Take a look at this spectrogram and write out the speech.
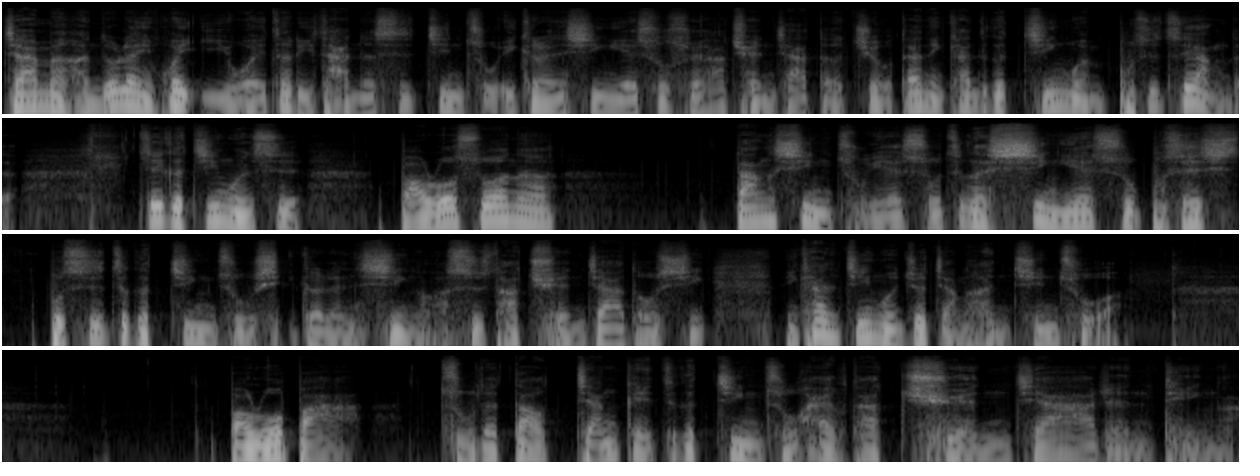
家人们，很多人会以为这里谈的是禁足一个人信耶稣，所以他全家得救。但你看这个经文不是这样的，这个经文是保罗说呢，当信主耶稣，这个信耶稣不是。不是这个禁主一个人信啊，是他全家都信。你看经文就讲得很清楚啊。保罗把主的道讲给这个禁主，还有他全家人听啊。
